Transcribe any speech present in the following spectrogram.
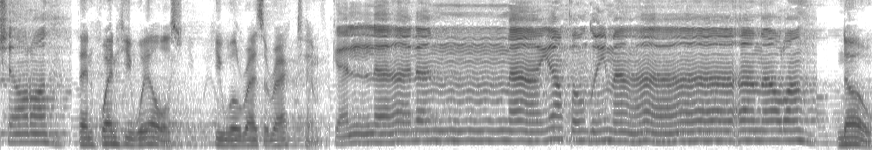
ثم إذا شاء أنشره Then when he wills, he will resurrect him. كلا لما يقض ما أمره No,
